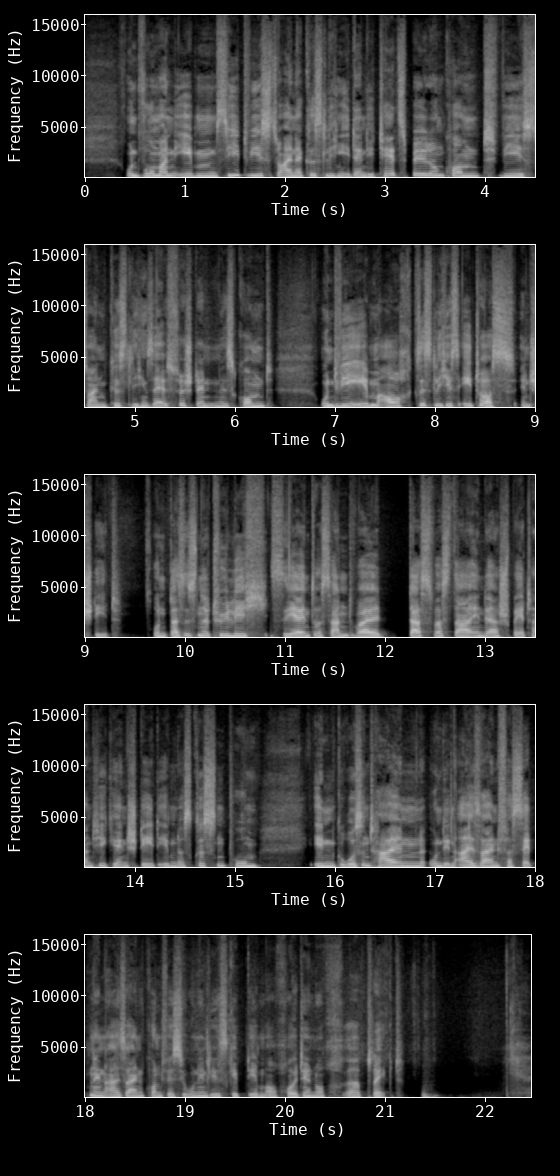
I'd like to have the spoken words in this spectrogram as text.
und wo man eben sieht, wie es zu einer christlichen Identitätsbildung kommt, wie es zu einem christlichen Selbstverständnis kommt und wie eben auch christliches Ethos entsteht. Und das ist natürlich sehr interessant, weil das, was da in der Spätantike entsteht, eben das Christentum in großen Teilen und in all seinen Facetten, in all seinen Konfessionen, die es gibt, eben auch heute noch äh, prägt.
